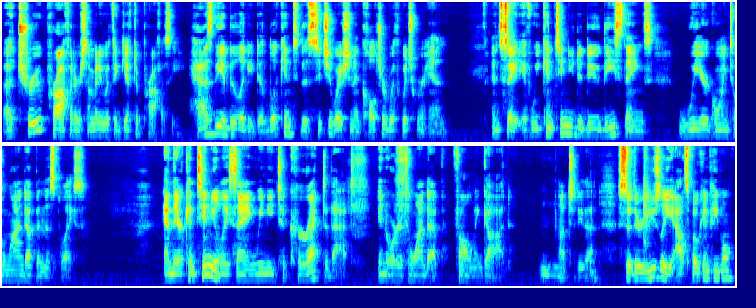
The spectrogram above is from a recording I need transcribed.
A true prophet or somebody with the gift of prophecy has the ability to look into the situation and culture with which we're in and say, if we continue to do these things, we are going to wind up in this place. And they're continually saying we need to correct that in order to wind up following God Mhm. not to do that. So they're usually outspoken people.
